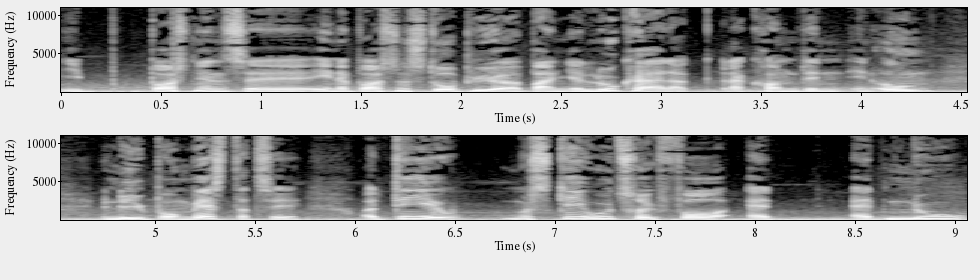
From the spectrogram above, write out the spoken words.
i Bosniens, øh, en af Bosniens store byer, Banja Luka, er der, er der kommet en, en ung en ny borgmester til. Og det er jo måske udtryk for, at, at nu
